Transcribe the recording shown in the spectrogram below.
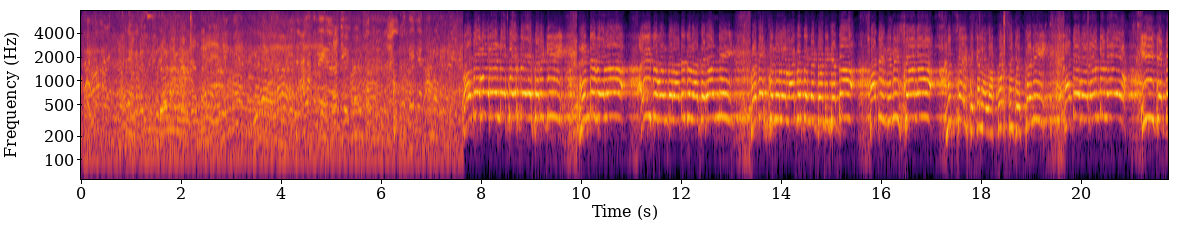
Thank you. పూర్తయ్యేసరికి రెండు వేల ఐదు వందల అడుగుల దూరాన్ని ప్రదర్శనలో లాగుతున్నటువంటి జత పది నిమిషాల ముప్పై సెకండ్లలో పూర్తి చేసుకొని పదవ రౌండ్లో ఈ జత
